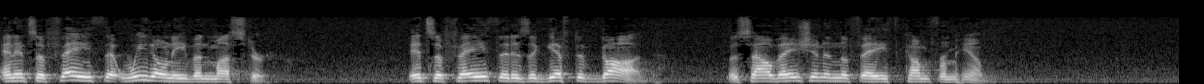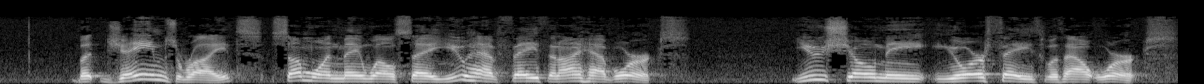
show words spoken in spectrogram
And it's a faith that we don't even muster. It's a faith that is a gift of God. The salvation and the faith come from Him. But James writes, someone may well say, you have faith and I have works. You show me your faith without works,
